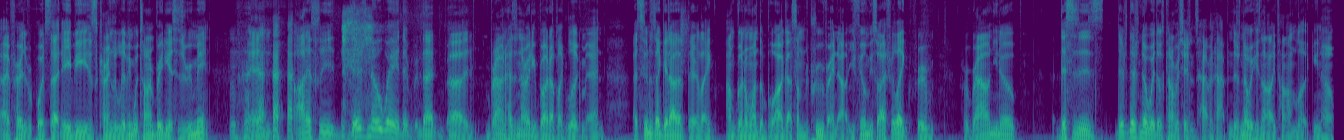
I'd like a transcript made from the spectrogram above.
I've heard reports that AB is currently living with Tom Brady as his roommate, and honestly, there's no way that that uh, Brown hasn't already brought up like, look, man, as soon as I get out of there, like I'm gonna want the ball. I got something to prove right now. You feel me? So I feel like for for Brown, you know, this is there's there's no way those conversations haven't happened. There's no way he's not like Tom. Look, you know,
